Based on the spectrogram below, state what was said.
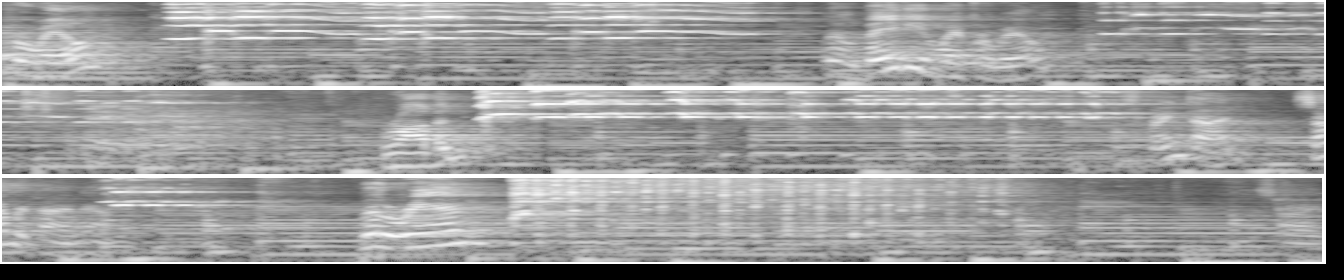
Whippoorwill. Little baby whippoorwill. Robin. Springtime, summertime now. Little wren. Sorry.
